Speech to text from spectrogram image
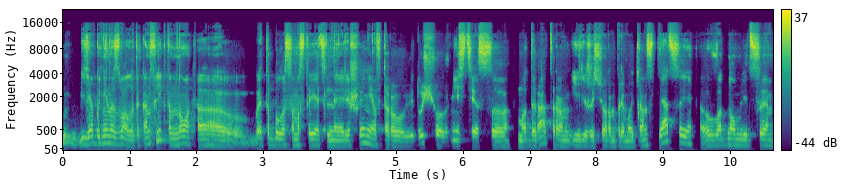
я бы не назвал это конфликтом, но э, это было самостоятельное решение второго ведущего вместе с модератором и режиссером прямой трансляции в одном лице.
